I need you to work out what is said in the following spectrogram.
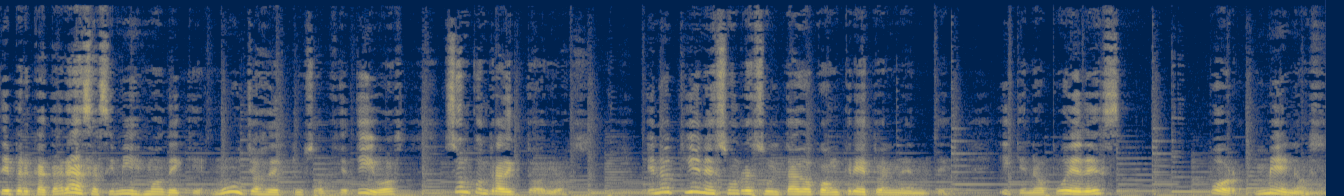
Te percatarás asimismo de que muchos de tus objetivos son contradictorios, que no tienes un resultado concreto en mente y que no puedes, por menos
